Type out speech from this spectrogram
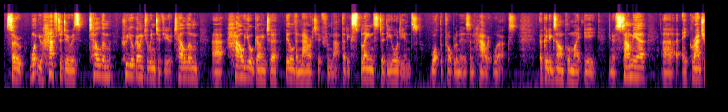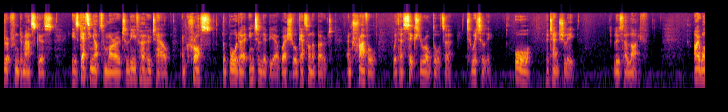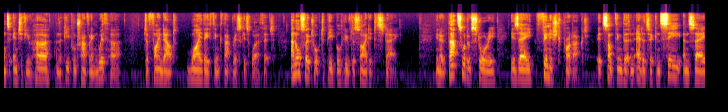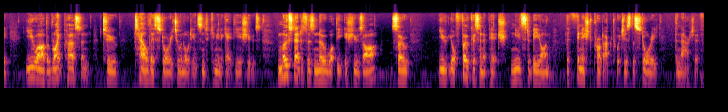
So what you have to do is tell them who you're going to interview, tell them uh, how you're going to build a narrative from that that explains to the audience what the problem is and how it works. A good example might be, you know, Samia, uh, a graduate from Damascus, is getting up tomorrow to leave her hotel and cross the border into Libya where she will get on a boat and travel with her six-year-old daughter to Italy, or potentially lose her life. I want to interview her and the people travelling with her to find out why they think that risk is worth it, and also talk to people who've decided to stay. You know, that sort of story is a finished product. It's something that an editor can see and say, you are the right person to tell this story to an audience and to communicate the issues. Most editors know what the issues are, so you, your focus in a pitch needs to be on the finished product, which is the story, the narrative.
